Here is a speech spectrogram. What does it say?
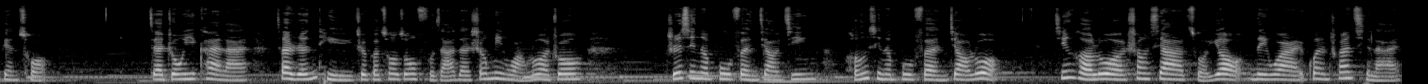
便错。在中医看来，在人体这个错综复杂的生命网络中，直行的部分叫经，横行的部分叫络。经和络上下左右内外贯穿起来，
